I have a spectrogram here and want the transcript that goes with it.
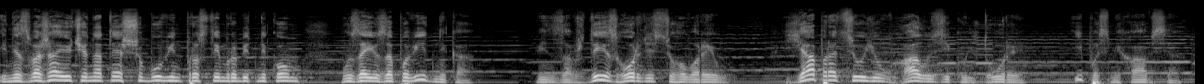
І незважаючи на те, що був він простим робітником музею заповідника, він завжди з гордістю говорив Я працюю в галузі культури і посміхався.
